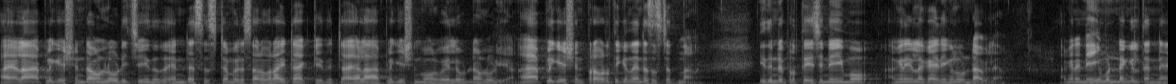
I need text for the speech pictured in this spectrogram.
അയാൾ ആ ആപ്ലിക്കേഷൻ ഡൗൺലോഡ് ചെയ്യുന്നത് എന്റെ സിസ്റ്റം ഒരു സെർവറായിട്ട് ആക്ട് ചെയ്തിട്ട് അയാൾ ആ ആപ്ലിക്കേഷൻ മൊബൈലിലോട്ട് ഡൗൺലോഡ് ചെയ്യുകയാണ് ആ ആപ്ലിക്കേഷൻ പ്രവർത്തിക്കുന്നത് എന്റെ സിസ്റ്റത്തിൽ നിന്നാണ് ഇതിന്റെ പ്രത്യേകിച്ച് നെയിമോ അങ്ങനെയുള്ള കാര്യങ്ങളും ഉണ്ടാവില്ല. അങ്ങനെ നെയിം ഉണ്ടെങ്കിൽ തന്നെ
